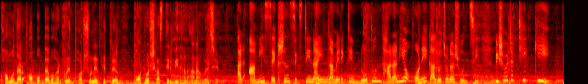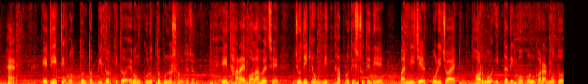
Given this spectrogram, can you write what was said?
ক্ষমতার অপব্যবহার করে ধর্ষণের ক্ষেত্রেও কঠোর শাস্তির বিধান আনা হয়েছে। আর আমি সেকশন সিক্সটি নামের একটি নতুন ধারা নিয়ে অনেক আলোচনা শুনছি। বিষয়টা ঠিক কি? হ্যাঁ এটি একটি অত্যন্ত বিতর্কিত এবং গুরুত্বপূর্ণ সংযোজন। এই ধারায় বলা হয়েছে, যদি কেউ মিথ্যা প্রতিশ্রুতি দিয়ে বা নিজের পরিচয়, ধর্ম ইত্যাদি গোপন করার মতো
